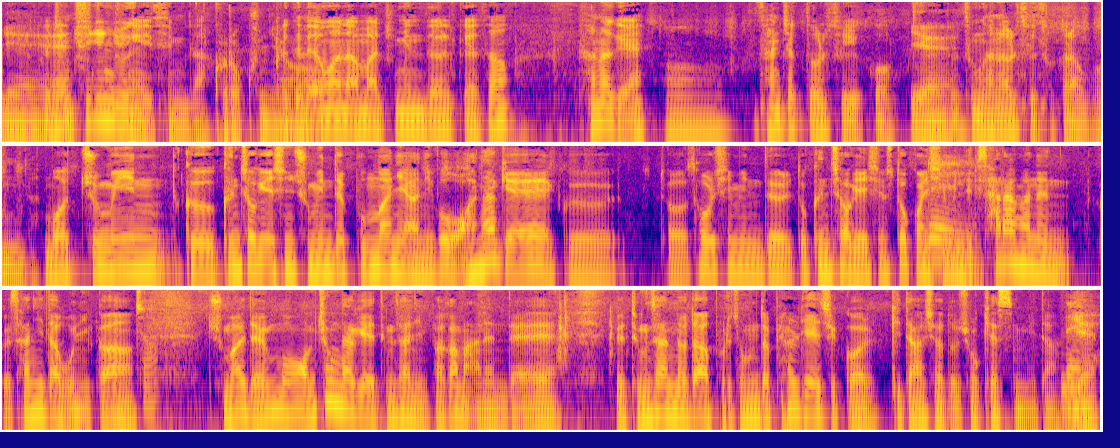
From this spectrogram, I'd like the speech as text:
예. 그 지금 추진 중에 있습니다. 그렇군요. 그렇게 되면 아마 주민들께서 편하게 어, 산책도 할 수 있고 예. 또 등산을 할수 있을 거라고 봅니다. 뭐 주민 그 근처 계신 주민들뿐만이 아니고 워낙에 그저 서울 시민들 또 근처 계신 수도권 네. 시민들이 사랑하는 그 산이다 보니까 그렇죠. 주말 되면 뭐 엄청나게 등산 인파가 많은데 그 등산로도 앞으로 좀 더 편리해질 걸 기대하셔도 좋겠습니다. 네. 예.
